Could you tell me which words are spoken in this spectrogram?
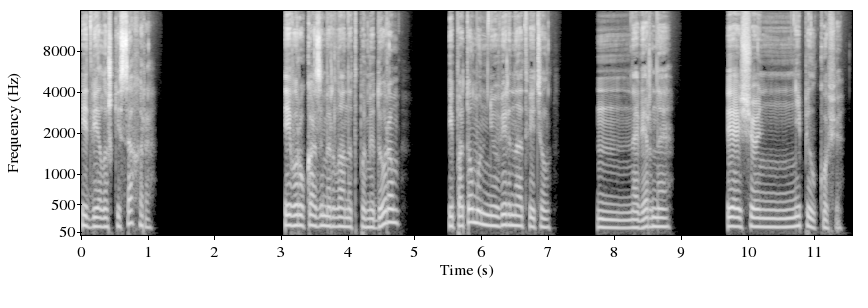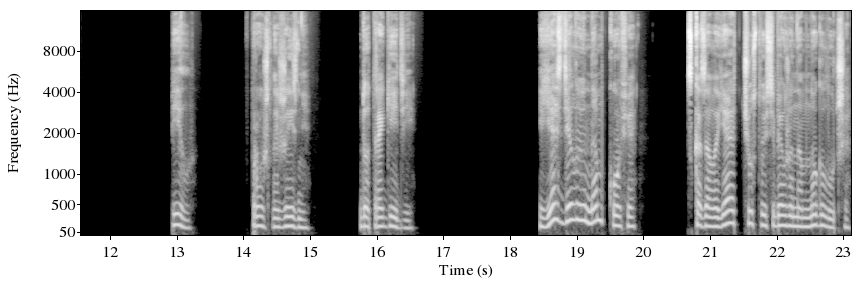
и две ложки сахара. Его рука замерла над помидором, и потом он неуверенно ответил. «Наверное. Я еще не пил кофе». Пил. В прошлой жизни до трагедии. «Я сделаю нам кофе», — сказала я, чувствуя себя уже намного лучше.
